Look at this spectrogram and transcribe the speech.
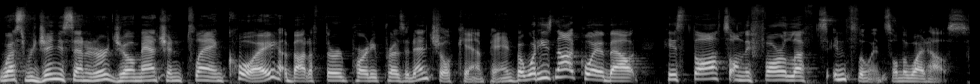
West Virginia Senator Joe Manchin playing coy about a third party presidential campaign, but what he's not coy about, his thoughts on the far left's influence on the White House.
